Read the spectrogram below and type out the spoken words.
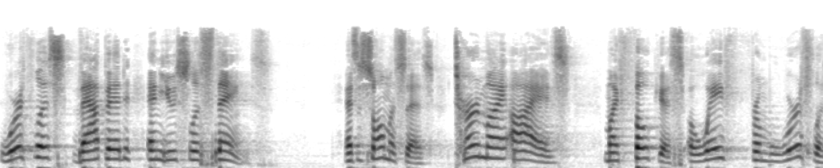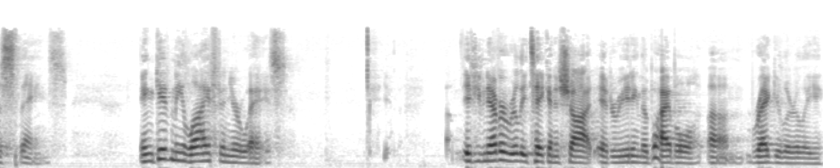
worthless, vapid, and useless things. As the psalmist says, turn my eyes, my focus away from worthless things and give me life in your ways. If you've never really taken a shot at reading the Bible um, regularly,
